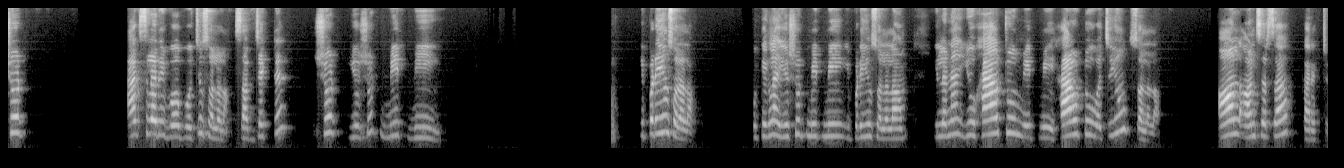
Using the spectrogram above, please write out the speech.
ஷுட் ஆக்சிலரி வேர்ப் வச்சு சொல்லலாம். Subject should you should meet me இப்படியும் சொல்லலாம். ஓகேங்களா? யூ ஷுட் மீட் மீ இப்படியும் சொல்லலாம். இல்லைன்னா you have to meet me have to வச்சியும் சொல்லலாம். ஆல் ஆன்சர்ஸ் ஆர் கரெக்ட்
